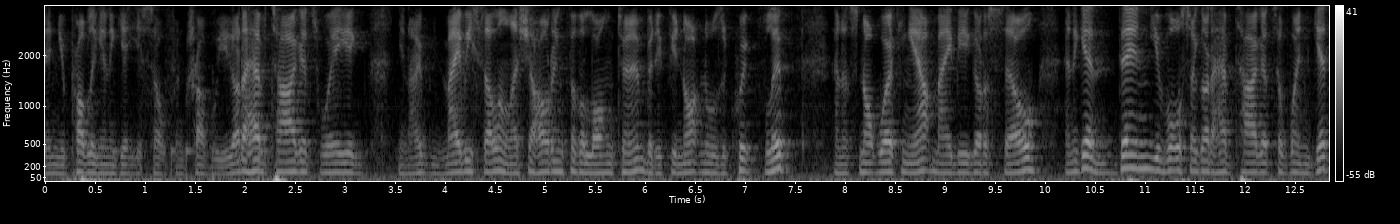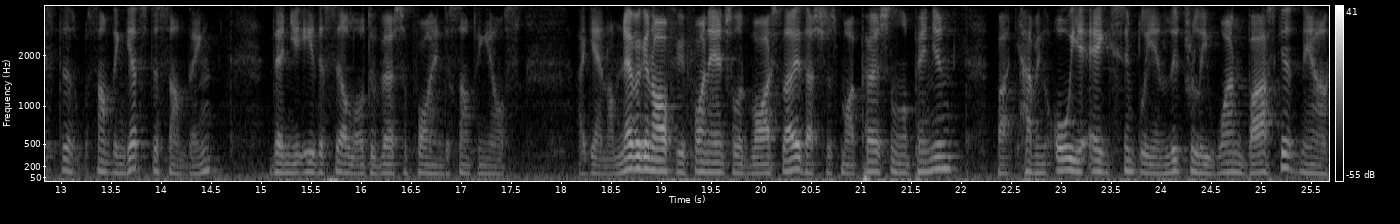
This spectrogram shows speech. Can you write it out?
then you're probably going to get yourself in trouble. You got to have targets where you, you know, maybe sell unless you're holding for the long term. But if you're not, and it was a quick flip, and it's not working out, maybe you got to sell. And again, then you've also got to have targets of when gets to something gets to something, then you either sell or diversify into something else. Again, I'm never going to offer you financial advice though. That's just my personal opinion. But having all your eggs simply in literally one basket. Now,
